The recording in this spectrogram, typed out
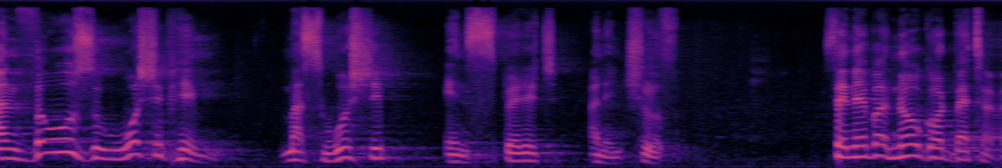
and those who worship him must worship in spirit and in truth. Say, neighbor, know God better.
